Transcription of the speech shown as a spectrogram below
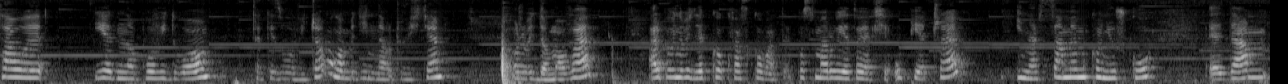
całe jedno powidło, takie złowicze, mogą być inne oczywiście, może być domowe, ale powinno być lekko kwaskowate. Posmaruję to jak się upiecze. I na samym koniuszku e, dam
